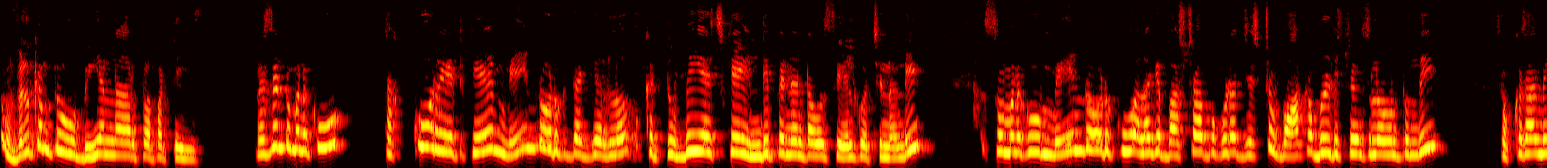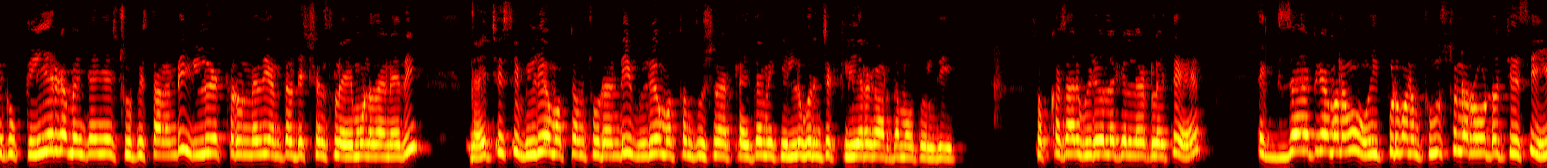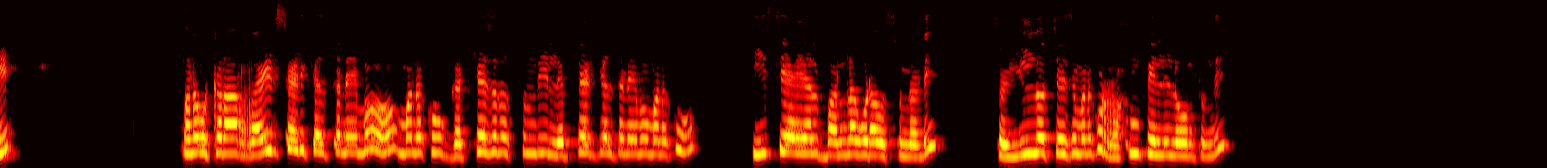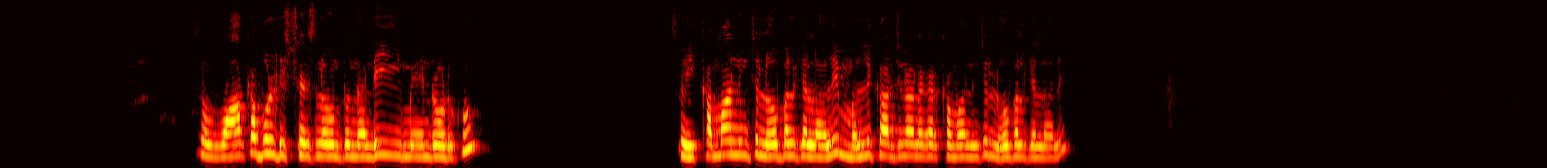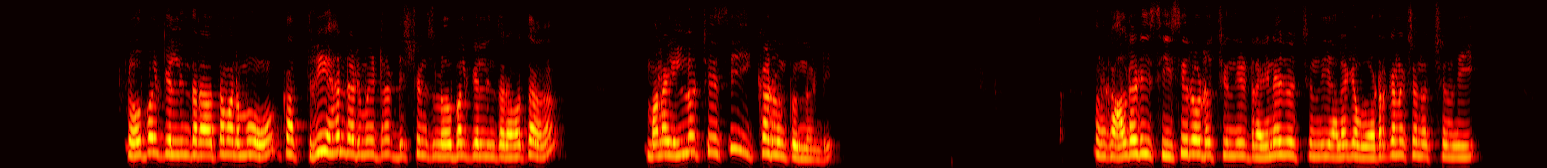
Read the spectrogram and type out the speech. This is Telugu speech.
Welcome to BNR properties present మనకు తక్కువ రేట్కే మెయిన్ రోడ్కి దగ్గరలో ఒక టూ బిహెచ్కే ఇండిపెండెంట్ హౌస్ సేల్కి వచ్చిందండి. సో మనకు మెయిన్ రోడ్కు అలాగే బస్ స్టాప్ కూడా జస్ట్ వాకబుల్ డిస్టెన్స్లో ఉంటుంది. సో ఒక్కసారి మీకు క్లియర్గా మెయింటైన్ చేసి చూపిస్తానండి. ఇల్లు ఎక్కడ ఉన్నది ఎంత డిస్టెన్స్లో ఏమున్నది అనేది. దయచేసి వీడియో మొత్తం చూడండి. వీడియో మొత్తం చూసినట్లయితే మీకు ఇల్లు గురించి క్లియర్గా అర్థమవుతుంది. సో ఒక్కసారి వీడియోలోకి వెళ్ళినట్లయితే ఎగ్జాక్ట్గా మనము ఇప్పుడు మనం చూస్తున్న రోడ్ వచ్చేసి మనం ఇక్కడ రైట్ సైడ్కి వెళ్తేనేమో మనకు గట్కేజర్ వస్తుంది లెఫ్ట్ సైడ్కి వెళ్తేనేమో మనకు ఈసీఐఎల్ బండ్ల కూడా వస్తుందండి. సో ఇల్లు వచ్చేసి మనకు రాంపల్లిలో ఉంటుంది. సో వాకబుల్ డిస్టెన్స్లో ఉంటుందండి ఈ మెయిన్ రోడ్కు సో ఈ కమాన్ నుంచి లోపలికి వెళ్ళాలి మల్లికార్జున నగర్ కమాన్ నుంచి లోపలికి వెళ్ళాలి. లోపలికి వెళ్ళిన తర్వాత మనము ఒక త్రీ హండ్రెడ్ మీటర్ డిస్టెన్స్ లోపలికి వెళ్ళిన తర్వాత మన ఇల్లు వచ్చేసి ఇక్కడ ఉంటుందండి. మనకు ఆల్రెడీ సీసీ రోడ్ వచ్చింది డ్రైనేజ్ వచ్చింది అలాగే వాటర్ కనెక్షన్ వచ్చింది.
